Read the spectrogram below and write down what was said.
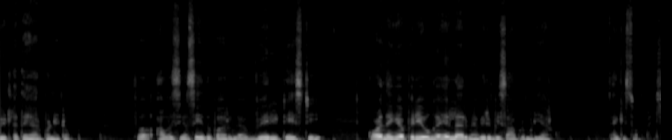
வீட்டில் தயார் பண்ணிட்டோம். ஸோ அவசியம் செய்து பாருங்கள் வெரி டேஸ்டி குழந்தைங்க பெரியவங்க எல்லாருமே விரும்பி சாப்பிட முடியா இருக்கும். தேங்க்யூ ஸோ மச்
